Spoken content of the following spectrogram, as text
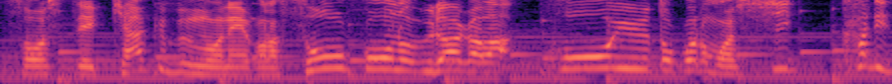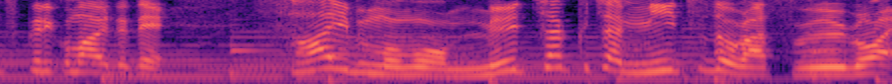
そして脚部もねこの装甲の裏側こういうところもしっかり作り込まれてて細部ももうめちゃくちゃ密度がすごい。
